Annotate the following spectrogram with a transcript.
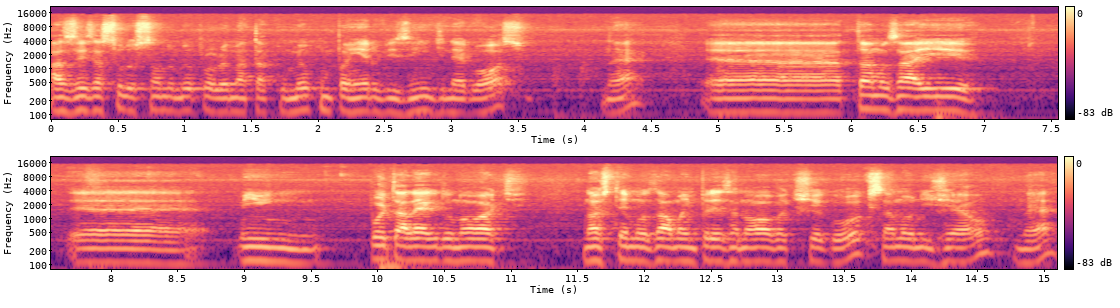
Às vezes a solução do meu problema está com o meu companheiro vizinho de negócio, né? É, estamos aí é, em Porto Alegre do Norte. Nós temos lá uma empresa nova que chegou, que se chama Unigel, né?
